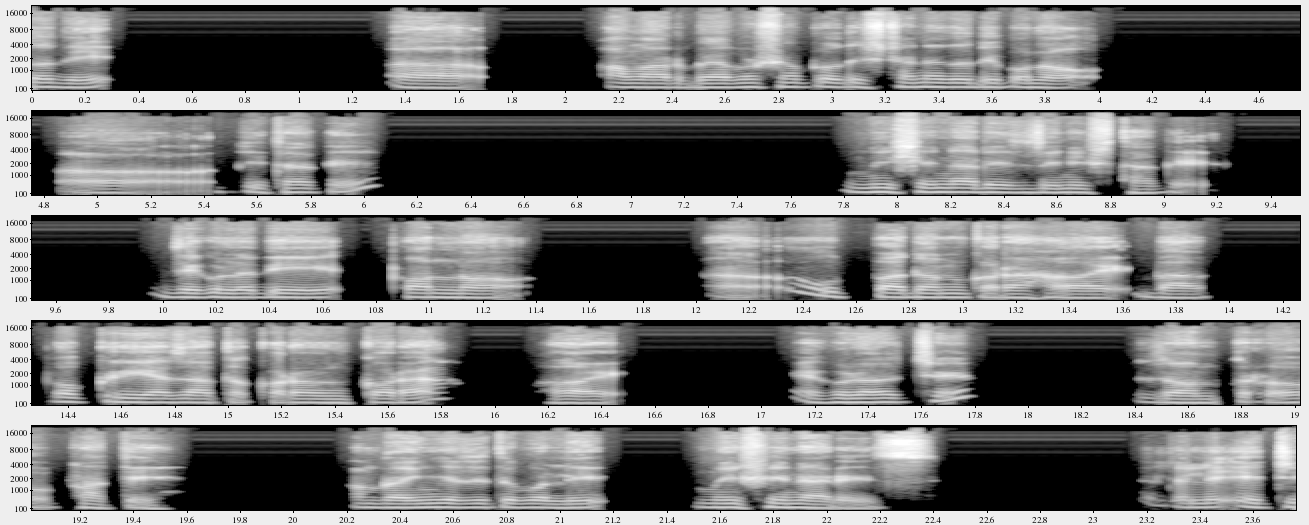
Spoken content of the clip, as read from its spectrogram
যদি আমার ব্যবসা প্রতিষ্ঠানে যদি কোনো কি থাকে মেশিনারিজ জিনিস থাকে, যেগুলো দিয়ে পণ্য উৎপাদন করা হয় বা প্রক্রিয়াজাতকরণ করা হয়, এগুলো হচ্ছে যন্ত্রপাতি। আমরা ইংরেজিতে বলি মেশিনারিজ। তাহলে এটি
